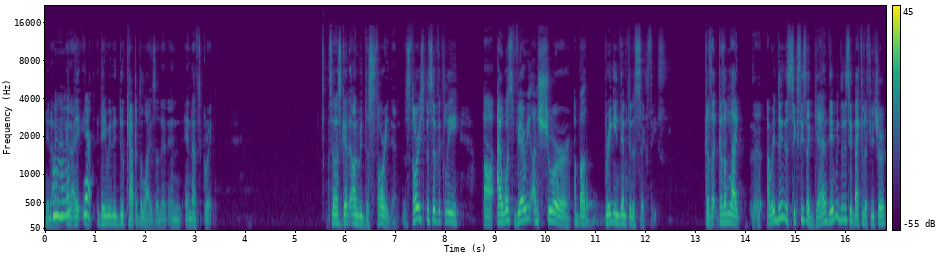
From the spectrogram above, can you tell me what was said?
you know, mm-hmm. and I yeah. it, they really do capitalize on it, and and that's great. So let's get on with the story then. The story specifically, uh, I was very unsure about bringing them to the 60s. Cause, cause I'm like, are we doing the 60s again? Did we do this in Back to the Future?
